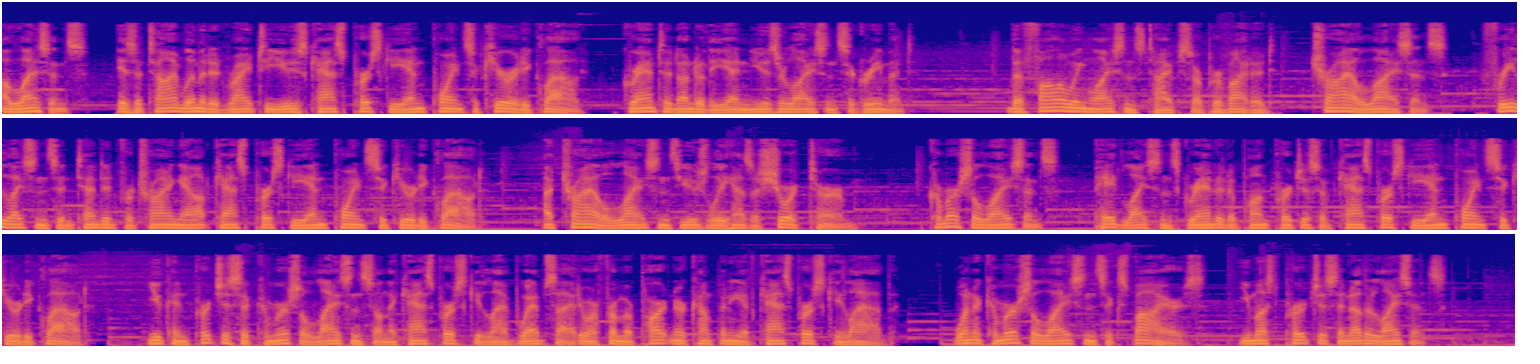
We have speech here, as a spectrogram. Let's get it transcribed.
A license is a time-limited right to use Kaspersky Endpoint Security Cloud, granted under the End-User License Agreement. The following license types are provided, Trial License, free license intended for trying out Kaspersky Endpoint Security Cloud. A trial license usually has a short term. Commercial license, paid license granted upon purchase of Kaspersky Endpoint Security Cloud. You can purchase a commercial license on the Kaspersky Lab website or from a partner company of Kaspersky Lab. When a commercial license expires, you must purchase another license.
